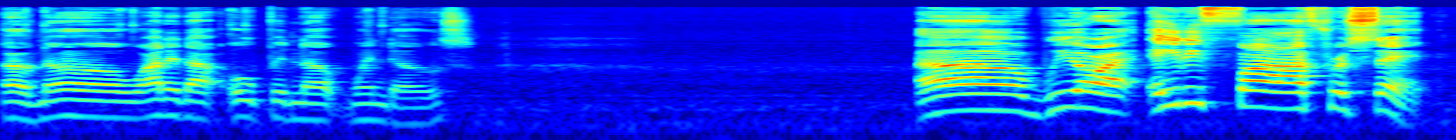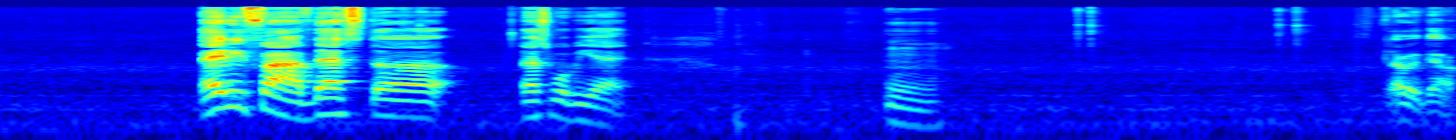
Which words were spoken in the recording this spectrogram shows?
Oh no, why did I open up Windows? Uh, we are at eighty-five percent. Eighty-five. That's the. That's what we at. Hmm. There we go.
